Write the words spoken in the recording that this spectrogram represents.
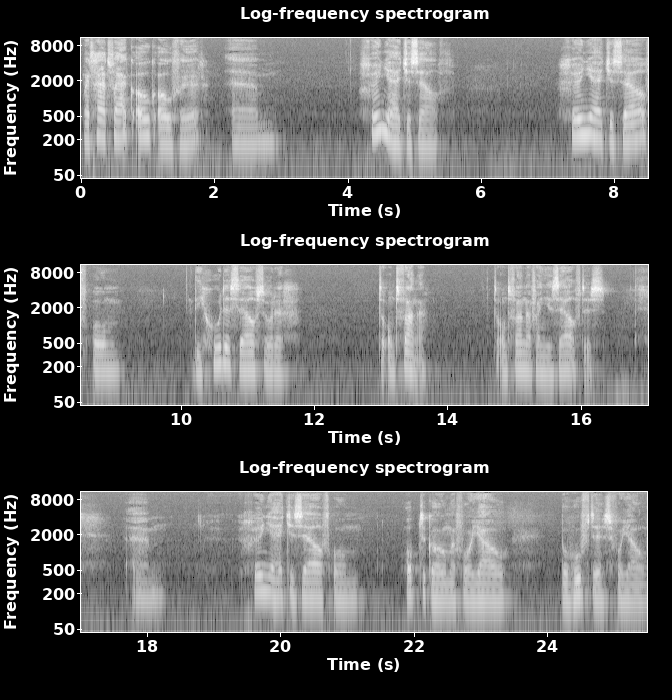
Maar het gaat vaak ook over: um, gun je het jezelf? Gun je het jezelf om die goede zelfzorg te ontvangen? Te ontvangen van jezelf dus. Um, gun je het jezelf om op te komen voor jouw behoeftes, voor jouw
